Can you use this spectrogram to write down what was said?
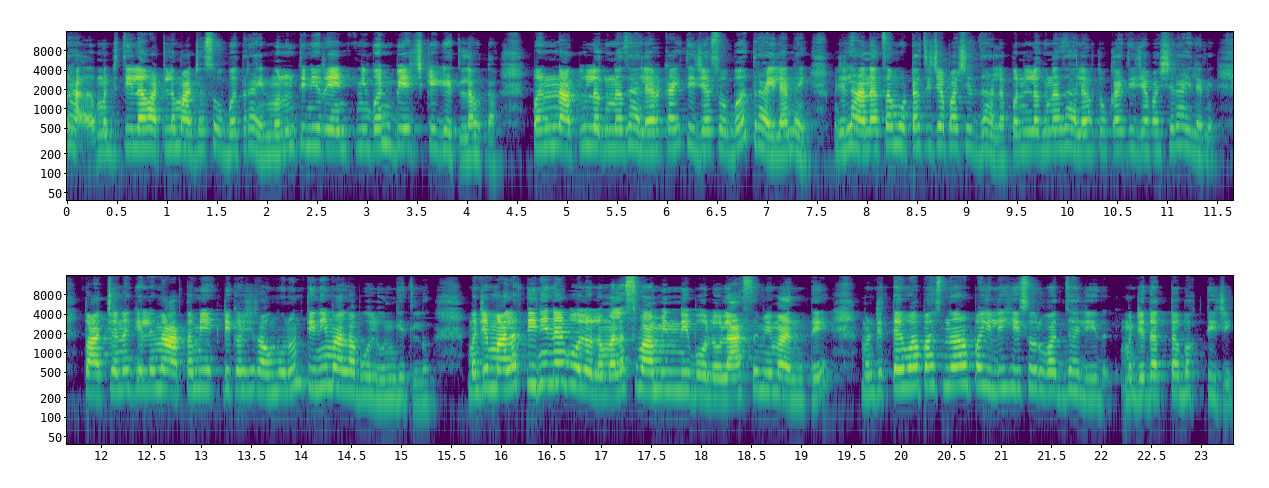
रा म्हणजे तिला वाटलं माझ्यासोबत राहीन. म्हणून तिने रेंटनी वन बी एच के घेतला होता. पण नातू लग्न झाल्यावर काही तिच्यासोबत राहिला नाही. म्हणजे लहानाचा मोठा तिच्यापाशीच झाला. पण लग्न झाल्यावर तो काही तिच्यापाशी राहिला नाही. तो अचानक गेले मग आता मी एकटी कशी राहू म्हणून तिने मला बोलवून घेतलं. म्हणजे मला तिने नाही बोलवलं. मला स्वामींनी बोलवलं असं मी मानते. म्हणजे तेव्हापासनं पहिली ही सुरुवात झाली म्हणजे दत्त भक्तीची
